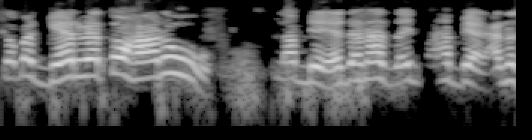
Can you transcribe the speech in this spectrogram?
ખબર ઘેર વે તો સારું પેલા બે જણા જઈને પાછા બેડા ને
